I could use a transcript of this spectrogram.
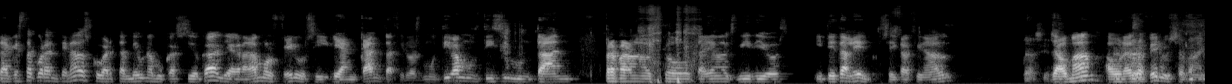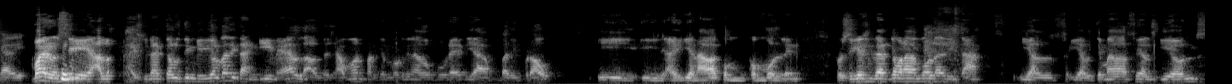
d'aquesta quarantena ha descobert també una vocació que li agrada molt fer-ho, o sigui, li encanta fer-ho, es motiva moltíssim muntant, preparant el so, tallant els vídeos, i té talent, o sigui que al final, Gràcies. Jaume, hauràs de fer-ho, això, quan acabi. Bueno, sí, el, és veritat que l'últim vídeo el va dir en Guim, eh, el, del de Jaume, perquè el meu ordinador pobret ja va dir prou i, i, i anava com, com molt lent. Però sí que és veritat que m'agrada molt editar i el, i el tema de fer els guions,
